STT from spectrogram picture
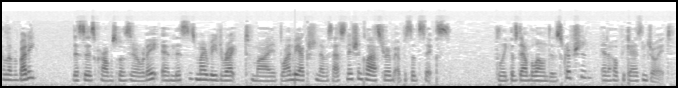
Hello everybody, this is Chromus018 and this is my redirect to my blind reaction of Assassination Classroom Episode 6. The link is down below in the description, and I hope you guys enjoy it.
